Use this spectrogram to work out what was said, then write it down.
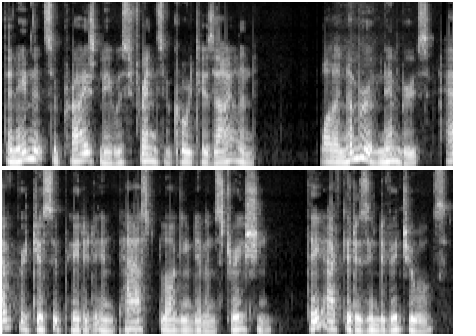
The name that surprised me was Friends of Cortes Island. While a number of members have participated in past logging demonstration, they acted as individuals.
